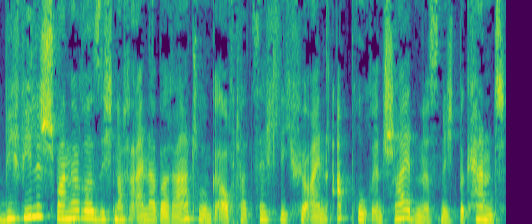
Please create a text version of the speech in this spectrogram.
Wie viele Schwangere sich nach einer Beratung auch tatsächlich für einen Abbruch entscheiden, ist nicht bekannt.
